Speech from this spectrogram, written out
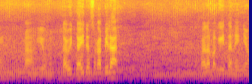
Mga Q. Tawid tayo dun sa kabila. Para makita ninyo.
